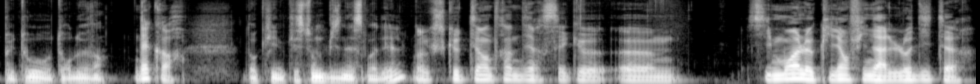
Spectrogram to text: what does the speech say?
plutôt autour de 20. D'accord. Donc il y a une question de business model. Donc ce que tu es en train de dire, c'est que euh, si moi, le client final, l'auditeur,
